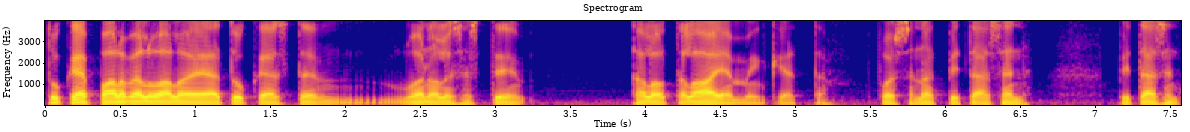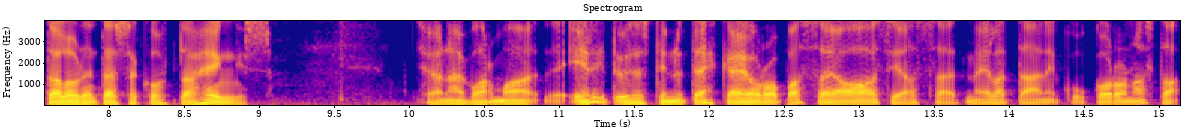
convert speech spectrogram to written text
tukee palvelualoja ja tukee sitten luonnollisesti taloutta laajemminkin, että voisi sanoa, että pitää sen, pitää sen talouden tässä kohtaa hengissä. Ja näin varmaan erityisesti nyt ehkä Euroopassa ja Aasiassa, että meillä tämä niin koronasta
